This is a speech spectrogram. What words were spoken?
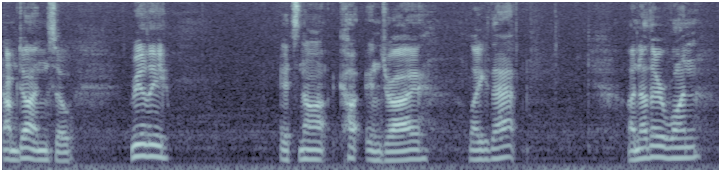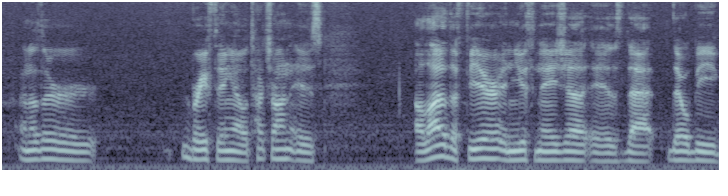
I'm done." So, really, it's not cut and dry like that. Another one, another brief thing I will touch on is a lot of the fear in euthanasia is that there will be.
